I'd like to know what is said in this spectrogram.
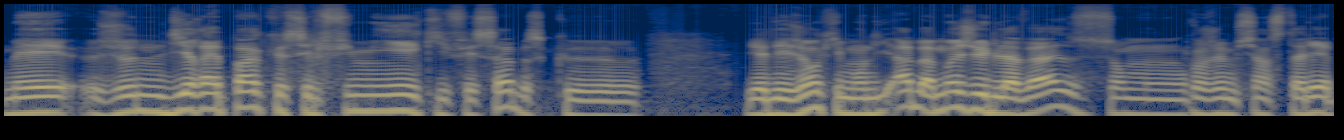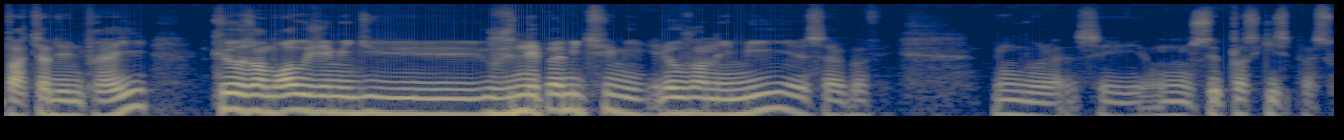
Mais je ne dirais pas que c'est le fumier qui fait ça, parce que il y a des gens qui m'ont dit Ah, bah moi j'ai eu de la vase quand je me suis installé à partir d'une prairie, que aux endroits où, j'ai mis du, où je n'ai pas mis de fumier. Et là où j'en ai mis, ça n'a pas fait. Donc voilà, on ne sait pas ce qui se passe.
